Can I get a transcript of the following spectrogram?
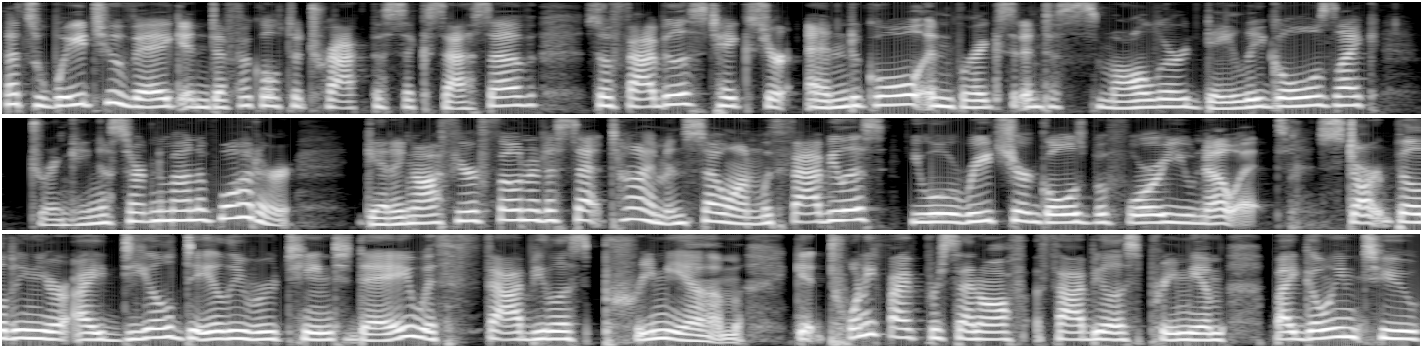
that's way too vague and difficult to track the success of. So, Fabulous takes your end goal and breaks it into smaller daily goals like drinking a certain amount of water, getting off your phone at a set time, and so on. With Fabulous, you will reach your goals before you know it. Start building your ideal daily routine today with Fabulous Premium. Get 25% off Fabulous Premium by going to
